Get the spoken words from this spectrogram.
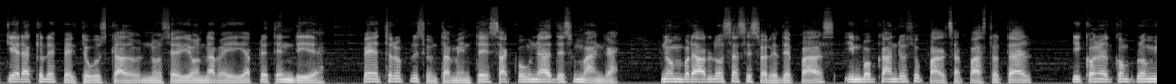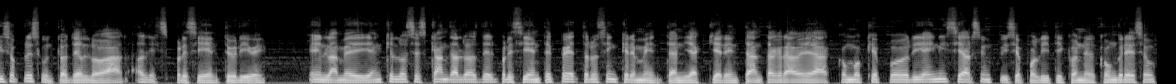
quiera que el efecto buscado no se dio en la medida pretendida, Petro presuntamente sacó una de su manga, nombrar los asesores de paz, invocando su falsa paz total y con el compromiso presunto de loar al expresidente Uribe. En la medida en que los escándalos del presidente Petro se incrementan y adquieren tanta gravedad como que podría iniciarse un juicio político en el Congreso,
